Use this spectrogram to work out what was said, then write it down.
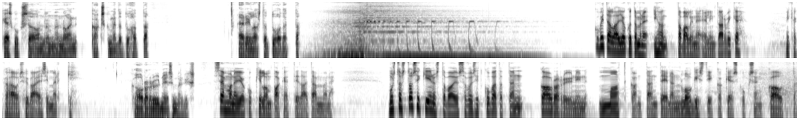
Keskuksessa on noin 20 000 erilaista tuotetta. Kuvitellaan joku tämmöinen ihan tavallinen elintarvike. Mikäköhän olisi hyvä esimerkki? Kauraryyni esimerkiksi. Semmoinen joku kilon paketti tai tämmöinen. Musta olisi tosi kiinnostavaa, jos sä voisit kuvata tämän kauraryynin matkan tämän teidän logistiikkakeskuksen kautta.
